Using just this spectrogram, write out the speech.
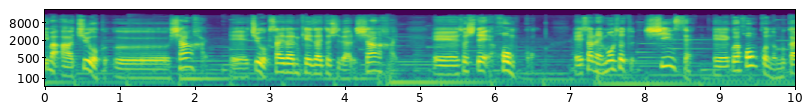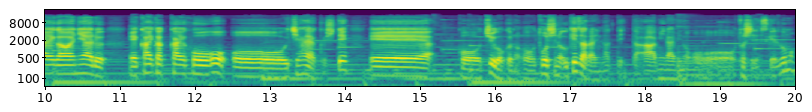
今、中国、上海、えー、中国最大の経済都市である上海、えー、そして香港、えー、さらにもう一つ、深セン、えー、これ香港の向かい側にある、えー、改革開放をいち早くして、えー、こう中国の投資の受け皿になっていった南の都市ですけれども、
